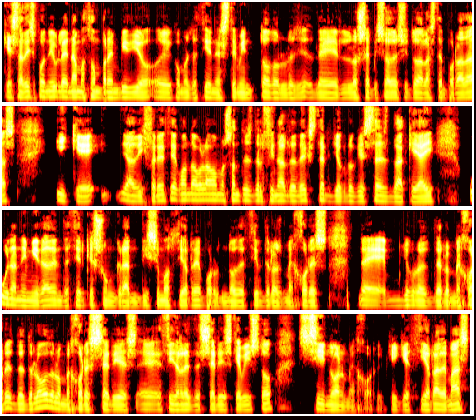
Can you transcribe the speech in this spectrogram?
que está disponible en Amazon Prime Video, eh, como os decía, en streaming todos los, los episodios y todas las temporadas, y que a diferencia de cuando hablábamos antes del final de Dexter, yo creo que esta es la que hay unanimidad en decir que es un grandísimo cierre, por no decir de los mejores, yo creo de los mejores, desde luego de los mejores series, eh, finales de series que he visto, sino el mejor, que, que cierra además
